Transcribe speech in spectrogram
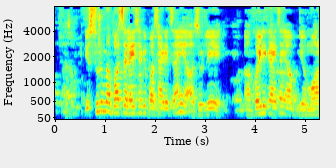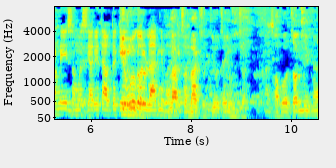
यो सुरुमा बच्चा ल्याइसके पछाडि चाहिँ हजुरले कहिलेकाहीँ चाहिँ अब यो मर्ने समस्याहरू यताउता केही। रोगहरू लाग्ने भयो लाग्छ? लाग्छ त्यो चाहिँ हुन्छ। अब जन्मेको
